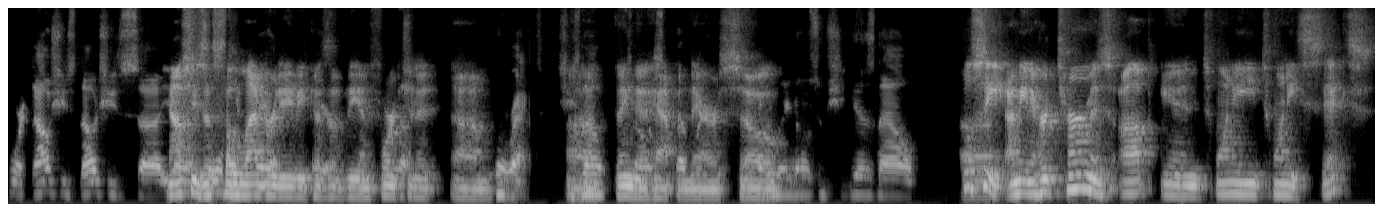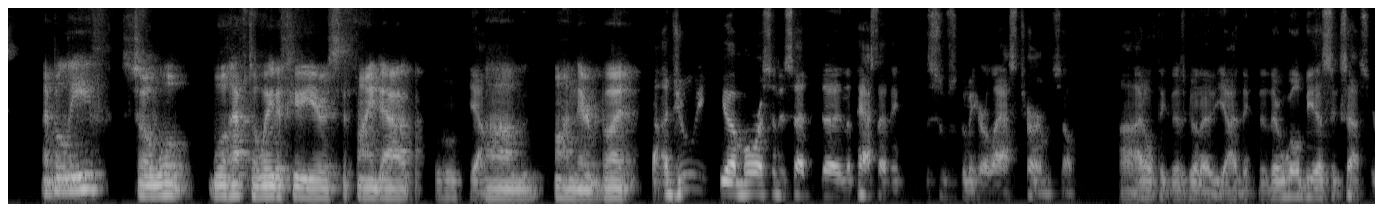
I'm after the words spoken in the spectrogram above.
before. Now she's now she's uh, now know, she's a celebrity celebrity mayor. because of the unfortunate um, correct. She's uh, now thing she's that happened there. So Everybody knows who she is now. We'll Uh, see. I mean, her term is up in 2026, I believe. So we'll we'll have to wait a few years to find out mhm, Yeah. um, on there. But Uh, Julie uh, Morrison has said uh, in the past, I think this was going to be her last term. So uh, I don't think there's going to. Yeah, I think there will be a successor.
